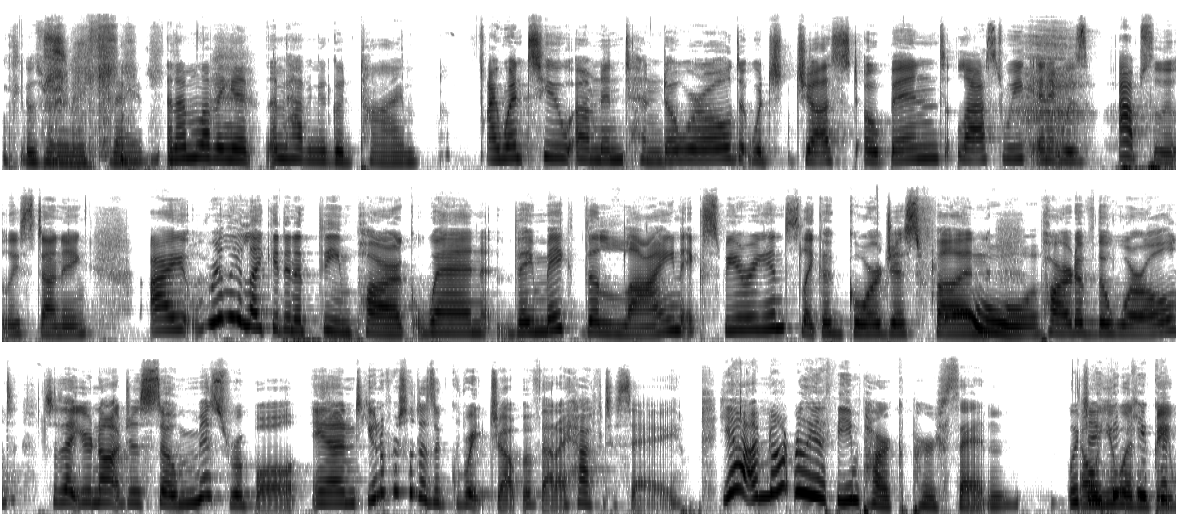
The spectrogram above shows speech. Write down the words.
it was really nice today, and I'm loving it. I'm having a good time. I went to um, Nintendo World, which just opened last week, and it was absolutely stunning. I really like it in a theme park when they make the line experience like a gorgeous, fun Ooh. part of the world so that you're not just so miserable. And Universal does a great job of that, I have to say. Yeah, I'm not really a theme park person, which Oh, I you think you could be, would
